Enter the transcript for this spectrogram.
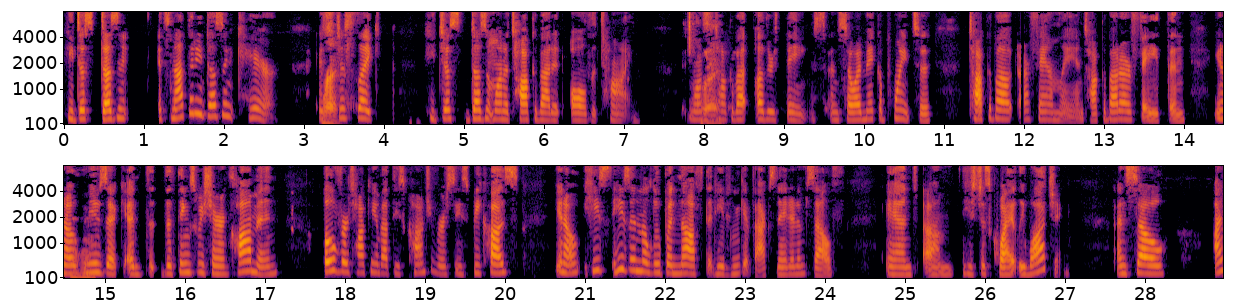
he just doesn't it's not that he doesn't care. It's Right. just like he just doesn't want to talk about it all the time. He wants to talk about other things. And so I make a point to talk about our family and talk about our faith and you know Mhm. music and the, the things we share in common over talking about these controversies because you know he's he's in the loop enough that he didn't get vaccinated himself and um, he's just quietly watching and so i'm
